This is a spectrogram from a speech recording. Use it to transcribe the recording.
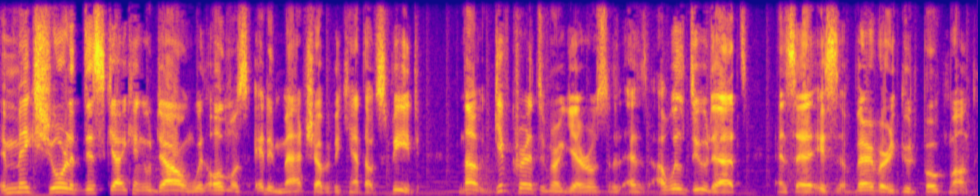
and make sure that this guy can go down with almost any matchup if he can't outspeed. Now, give credit to Gyarados as I will do that and say it's a very, very good Pokemon.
